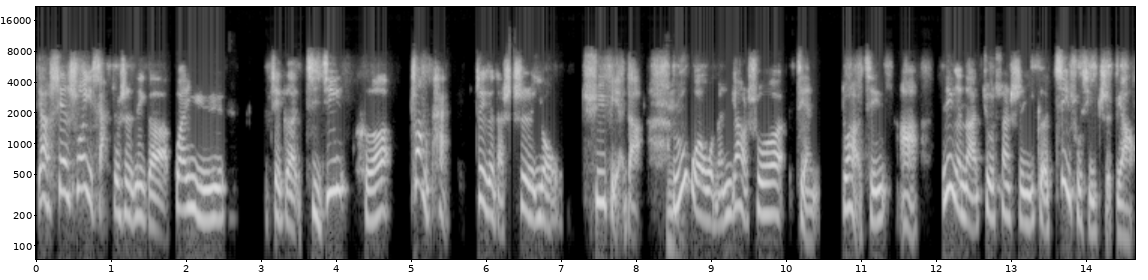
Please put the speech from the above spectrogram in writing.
要先说一下，就是那个关于。这个几斤和状态，这个呢是有区别的。如果我们要说减多少斤啊，那个呢就算是一个技术性指标，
